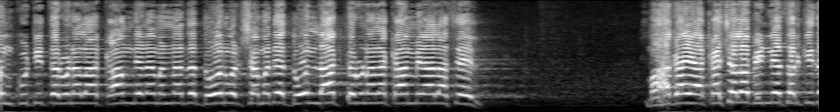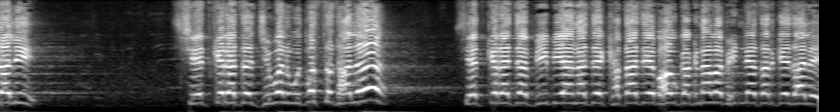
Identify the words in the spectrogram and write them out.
दोन कोटी तरुणाला काम देणं म्हणणार तर दोन वर्षामध्ये दोन लाख तरुणांना काम मिळालं असेल महागाई आकाशाला भिडण्यासारखी झाली शेतकऱ्याचं जीवन उद्ध्वस्त झालं शेतकऱ्याच्या बी बियाणाचे खताचे भाव गगनाला भिडण्यासारखे झाले.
